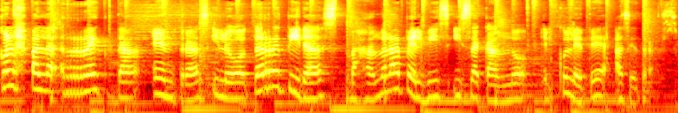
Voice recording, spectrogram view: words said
con la espalda recta entras y luego te retiras bajando la pelvis y sacando el culete hacia atrás.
